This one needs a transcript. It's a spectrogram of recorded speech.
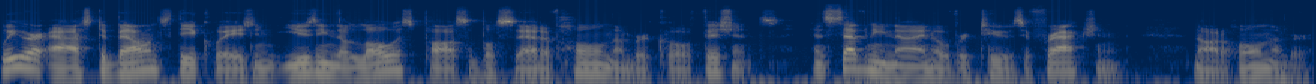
we were asked to balance the equation using the lowest possible set of whole number coefficients, and 79 over 2 is a fraction, not a whole number.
